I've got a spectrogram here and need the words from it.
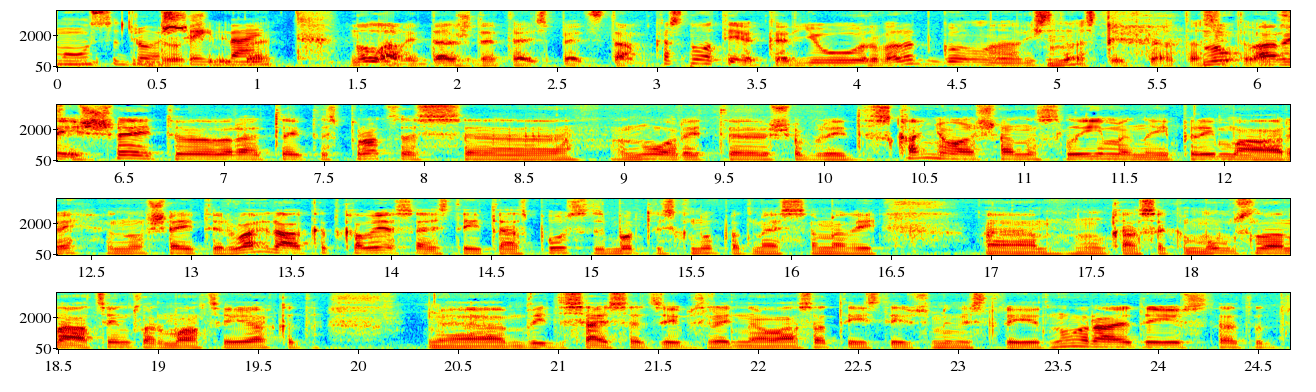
mūsu drošībai. drošībai. Nu, labi, daži detaļas pēc tam. Kas notiek ar jūru? Varat Gunār izstāstīt, kā tas nu, situācija? Arī šeit varētu teikt, tas process norit šobrīd skaņošanas līmenī primāri. Nu, šeit ir vairāk iesaistītās puses. Burtiski nu, mēs esam arī, nu, kā saka, mums nonāca informācija, ja, kad Vides aizsardzības reģionālās attīstības ministrija ir noraidījusi tātad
